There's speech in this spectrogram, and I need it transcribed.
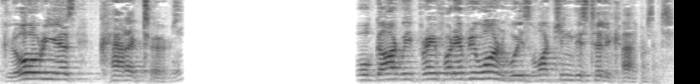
glorious characters. Oh God, we pray for everyone who is watching this telecast.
